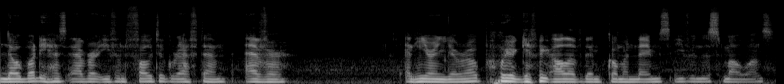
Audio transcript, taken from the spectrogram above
Nobody has ever even photographed them, ever. And here in Europe, we're giving all of them common names, even the small ones.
